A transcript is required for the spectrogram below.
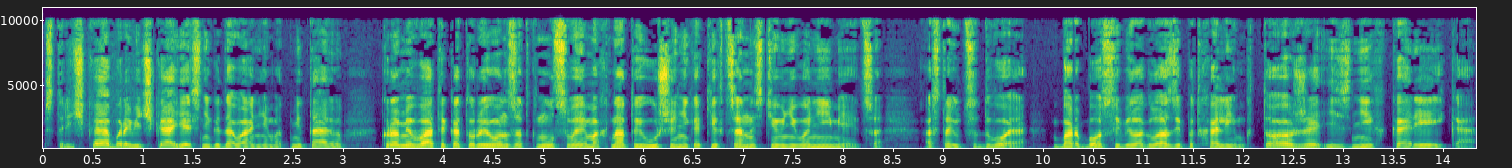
Старичка-боровичка я с негодованием отметаю. Кроме ваты, которой он заткнул свои мохнатые уши, никаких ценностей у него не имеется — Остаются двое — Барбос и белоглазый подхалим. Кто же из них корейка?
